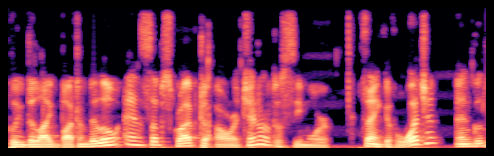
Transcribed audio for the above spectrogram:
click the like button below and subscribe to our channel to see more. Thank you for watching and good luck!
